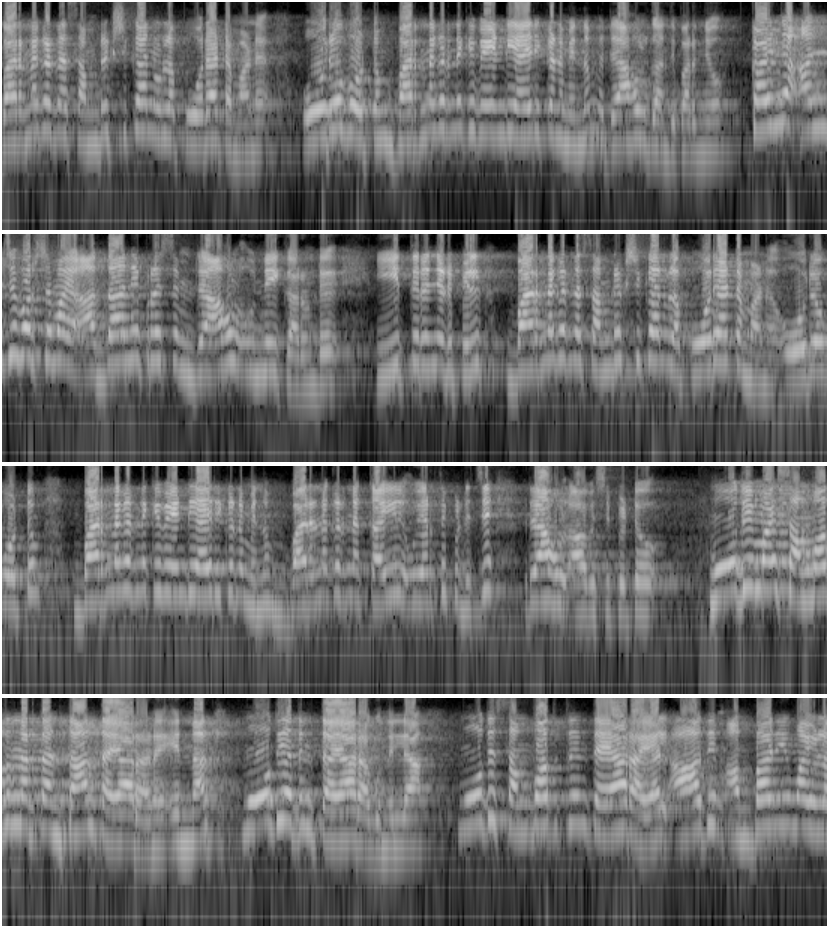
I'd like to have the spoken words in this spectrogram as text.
ഭരണഘടന സംരക്ഷിക്കാനുള്ള പോരാട്ടമാണ്. ഓരോ വോട്ടും ഭരണഘടനയ്ക്ക് വേണ്ടിയായിരിക്കണമെന്നും രാഹുൽ ഗാന്ധി പറഞ്ഞു. കഴിഞ്ഞ അഞ്ചു വർഷമായി അദാനി പ്രശ്നം രാഹുൽ ഉന്നയിക്കാറുണ്ട്. ഈ തിരഞ്ഞെടുപ്പിൽ ഭരണഘടന സംരക്ഷിക്കാനുള്ള പോരാട്ടമാണ് ഓരോ വോട്ടും ഭരണഘടനയ്ക്ക് വേണ്ടിയായിരിക്കണമെന്നും ഭരണഘടന കയ്യിൽ ഉയർത്തിപ്പിടിച്ച് രാഹുൽ ആവശ്യപ്പെട്ടു. മോദിയുമായി സംവാദം നടത്താൻ താൻ തയ്യാറാണ്. എന്നാൽ മോദി അതിന് തയ്യാറാകുന്നില്ല. മോദി സംവാദത്തിന് തയ്യാറായാൽ ആദ്യം അംബാനിയുമായുള്ള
